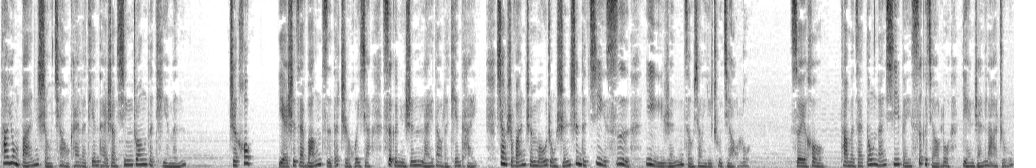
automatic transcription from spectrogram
她用扳手撬开了天台上新装的铁门，之后。也是在王子的指挥下，四个女生来到了天台，像是完成某种神圣的祭祀，一人走向一处角落。随后，他们在东南西北四个角落点燃蜡烛，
